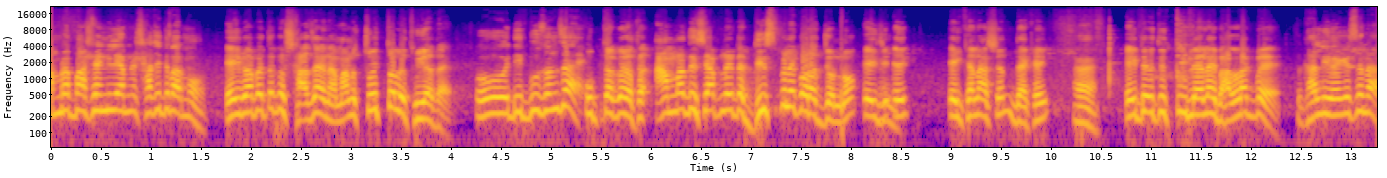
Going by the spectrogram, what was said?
আমরা বাসায় নিলে আপনি সাজাতে পারব? এইভাবে তো কেউ সাজায় না মানুষ চৈতলে থুইয়া দেয়। ও এটি বুঝন যায়? উপটা করে আমরা দিছি আপনি এটা ডিসপ্লে করার জন্য। এই যে এইখানে আসেন দেখাই। হ্যাঁ। এইটা হচ্ছে তুলে এলাই ভালো লাগবে? খালি হয়ে গেছে না?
